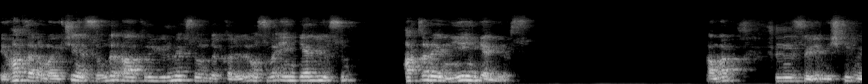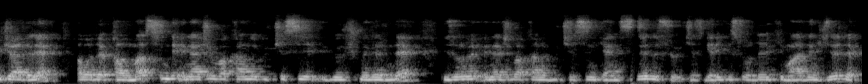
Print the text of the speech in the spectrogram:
e, hak aramak için en sonunda Ankara yürümek zorunda kalıyor. O zaman engelliyorsun. Hak arayan niye engelliyorsun? Ama şunu söyleyeyim, hiçbir mücadele havada kalmaz. Şimdi Enerji Bakanlığı bütçesi görüşmelerinde biz onu Enerji Bakanlığı bütçesinin kendisine de söyleyeceğiz. Gerekirse oradaki madencileri de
